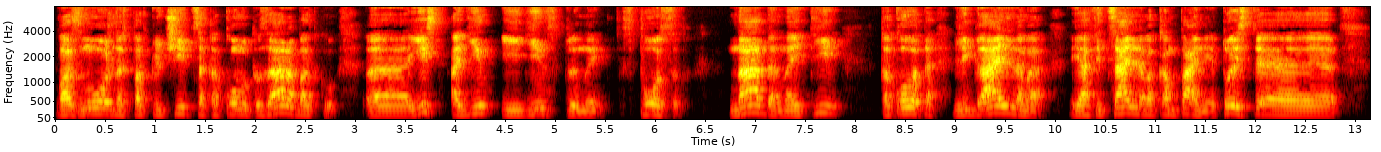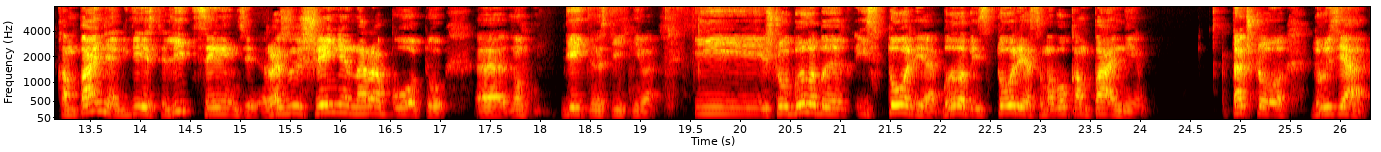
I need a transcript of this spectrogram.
возможность подключиться к какому-то заработку, э, есть один и единственный способ. Надо найти какого-то легального и официального компания. То есть э, компания, где есть лицензия, разрешение на работу, э, ну, деятельности ихнего. И что было бы история, была бы история самого компании. Так что, друзья,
